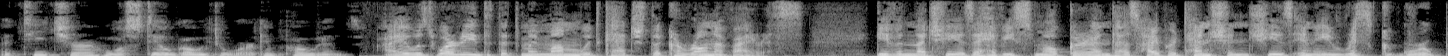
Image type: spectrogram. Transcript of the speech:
a teacher who was still going to work in Poland. I was worried that my mum would catch the coronavirus. Given that she is a heavy smoker and has hypertension, she is in a risk group.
